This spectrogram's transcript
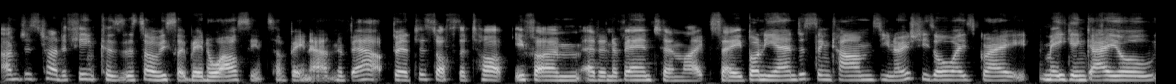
I'm just trying to think because it's obviously been a while since I've been out and about. But just off the top, if I'm at an event and, like, say, Bonnie Anderson comes, you know, she's always great. Megan Gale,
